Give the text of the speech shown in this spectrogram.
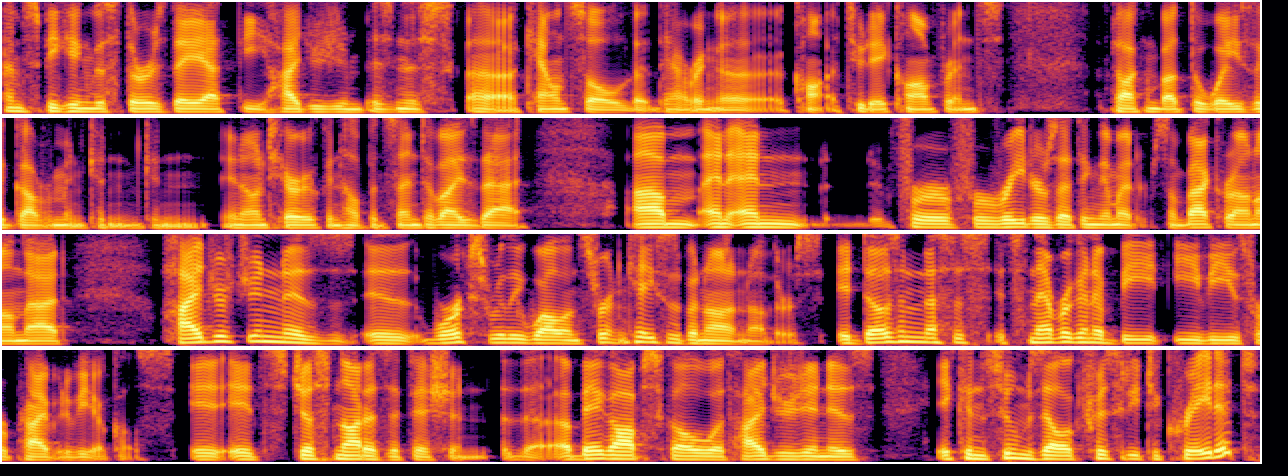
I'm speaking this Thursday at the Hydrogen Business uh, Council. That they're having a, a two-day conference. I'm talking about the ways the government can can in Ontario can help incentivize that. Um, and and for for readers, I think they might have some background on that. Hydrogen is, is works really well in certain cases, but not in others. It doesn't necess- It's never going to beat EVs for private vehicles. It, it's just not as efficient. The, a big obstacle with hydrogen is it consumes electricity to create it,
